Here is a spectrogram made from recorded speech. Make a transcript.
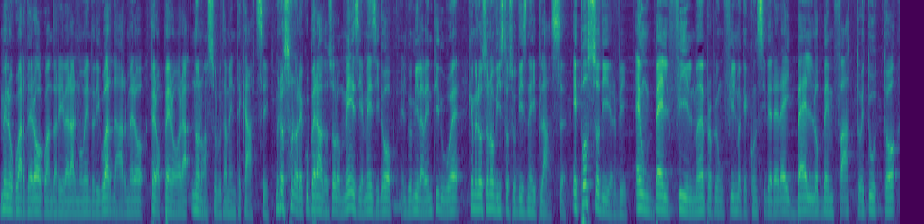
me lo guarderò quando arriverà il momento di guardarmelo, però per ora non ho assolutamente cazzi. Me lo sono recuperato solo mesi e mesi dopo, nel 2022, che me lo sono visto su Disney Plus. E posso dirvi, è un bel film, proprio un film che considererei bello, ben fatto e tutto?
